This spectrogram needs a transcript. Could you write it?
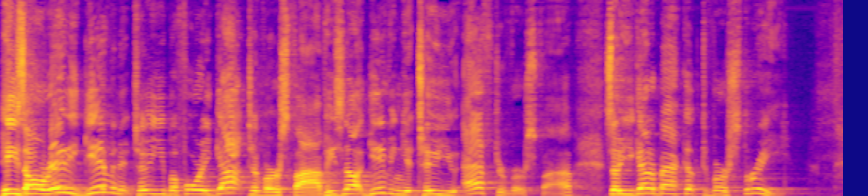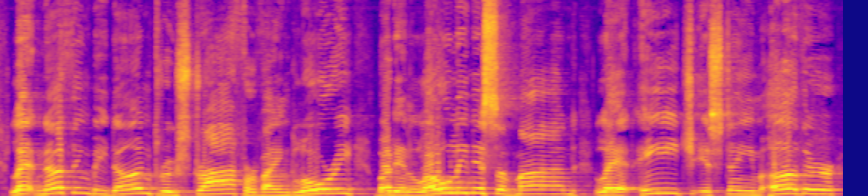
He's already given it to you before he got to verse 5. He's not giving it to you after verse 5. So you got to back up to verse 3. Let nothing be done through strife or vainglory, but in lowliness of mind, let each esteem other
